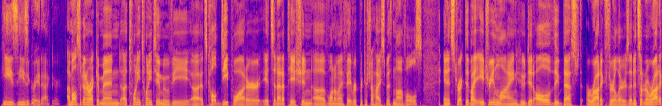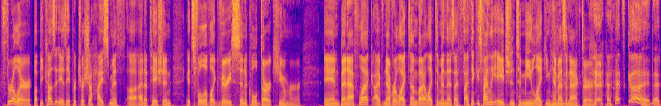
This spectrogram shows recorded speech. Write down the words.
he's he's a great actor. I'm also going to recommend a 2022 movie. Uh, it's called Deep Water. It's an adaptation of one of my favorite Patricia Highsmith novels, and it's directed by Adrian Lyne, who did all of the best erotic thrillers. And it's an erotic thriller, but because it is a Patricia Highsmith uh, adaptation, it's full of like very cynical, dark humor. And Ben Affleck, I've never liked him, but I liked him in this. I, I think he's finally aged into me liking him as an actor. That's good. That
